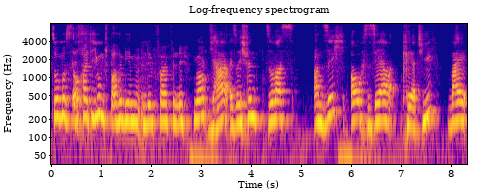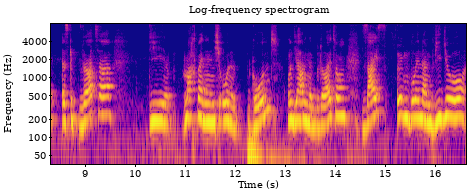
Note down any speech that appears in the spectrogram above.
So muss es auch halt die Jugendsprache geben, in dem Fall, finde ich. Ja. Ja, also ich finde sowas an sich auch sehr kreativ, weil es gibt Wörter, die macht man ja nicht ohne Grund und die haben eine Bedeutung. Sei es irgendwo in einem Video,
